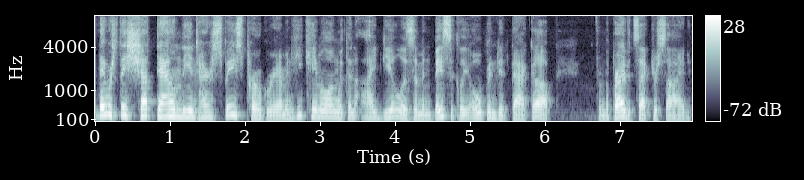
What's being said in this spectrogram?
They were they shut down the entire space program, and he came along with an idealism and basically opened it back up from the private sector side.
